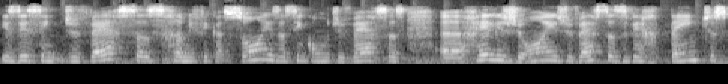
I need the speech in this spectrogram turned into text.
Existem diversas ramificações, assim como diversas uh, religiões, diversas vertentes,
